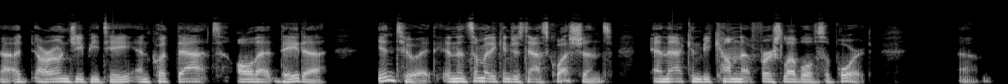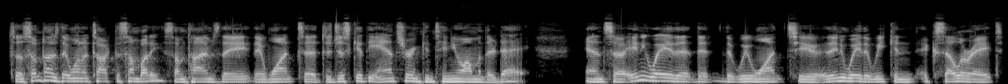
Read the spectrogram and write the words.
a, our own GPT and put that all that data into it, and then somebody can just ask questions, and that can become that first level of support. Um, so sometimes they want to talk to somebody. Sometimes they they want to to just get the answer and continue on with their day. And so any way that that, that we want to, any way that we can accelerate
